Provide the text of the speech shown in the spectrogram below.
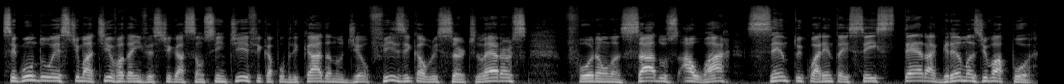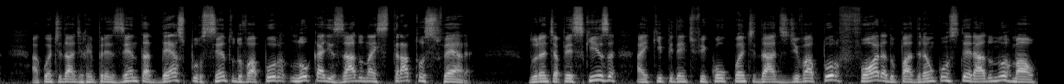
Segundo estimativa da investigação científica publicada no Geophysical Research Letters, foram lançados ao ar 146 teragramas de vapor. A quantidade representa 10% do vapor localizado na estratosfera. Durante a pesquisa, a equipe identificou quantidades de vapor fora do padrão considerado normal.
